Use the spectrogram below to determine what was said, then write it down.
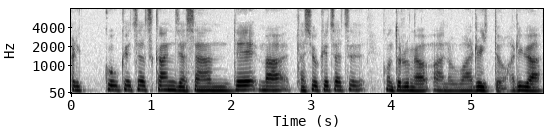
ぱり高血圧患者さんで、まあ、多少血圧コントロールがあの悪いとあるいは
